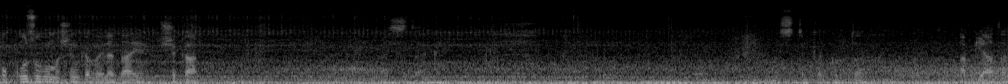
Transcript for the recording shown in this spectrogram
По кузову машинка виглядає шикарно. Ось так. Ось така крута А5.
